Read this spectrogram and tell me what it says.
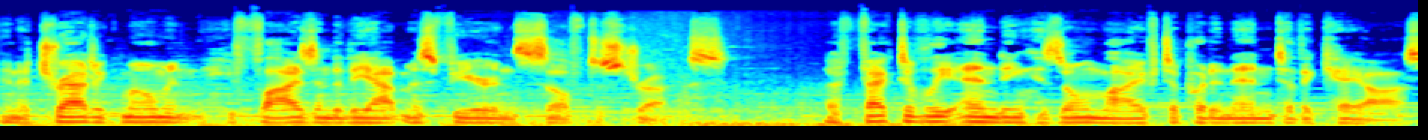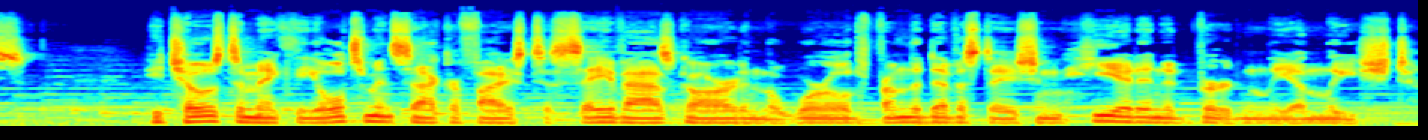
In a tragic moment, he flies into the atmosphere and self destructs, effectively ending his own life to put an end to the chaos. He chose to make the ultimate sacrifice to save Asgard and the world from the devastation he had inadvertently unleashed.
